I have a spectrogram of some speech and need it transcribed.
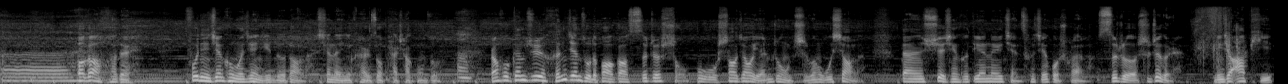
呃，报告，啊，对，附近监控文件已经得到了，现在已经开始做排查工作。嗯，然后根据痕检组的报告，死者手部烧焦严重，指纹无效了，但血型和 DNA 检测结果出来了，死者是这个人，名叫阿皮。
